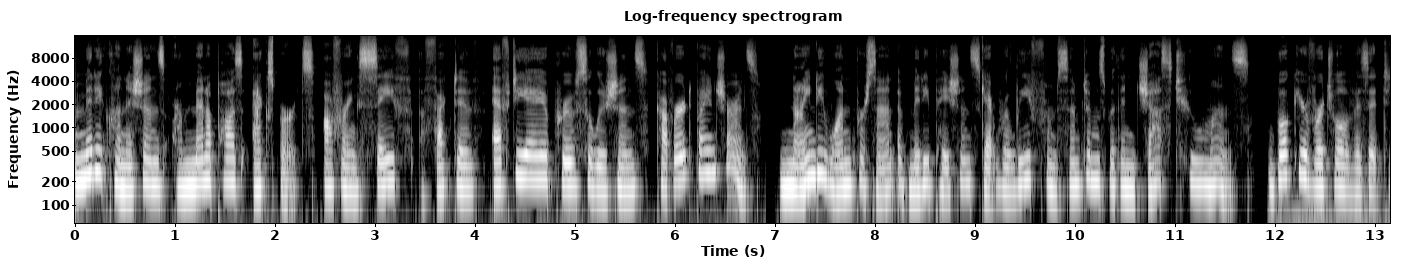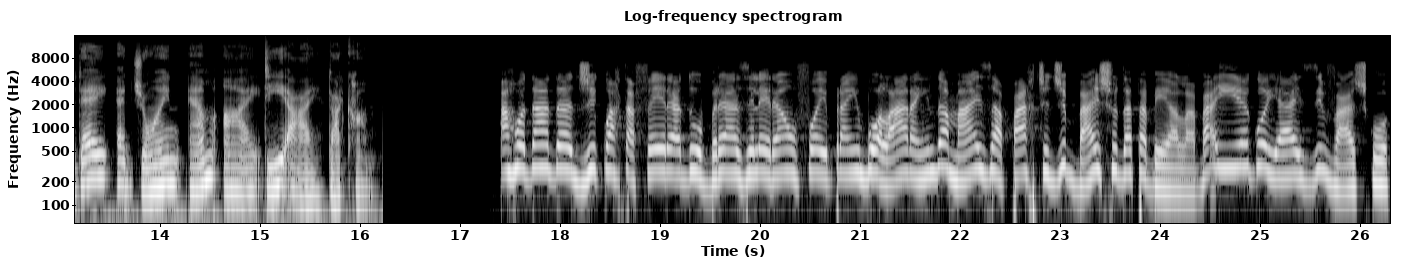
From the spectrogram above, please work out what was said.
MIDI clinicians are menopause experts offering safe, effective, FDA approved solutions covered by insurance. 91% of MIDI patients get relief from symptoms within just two months. Book your virtual visit today at joinmidi.com. A rodada de quarta-feira do Brasileirão foi para embolar ainda mais a parte de baixo da tabela. Bahia, Goiás e Vasco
